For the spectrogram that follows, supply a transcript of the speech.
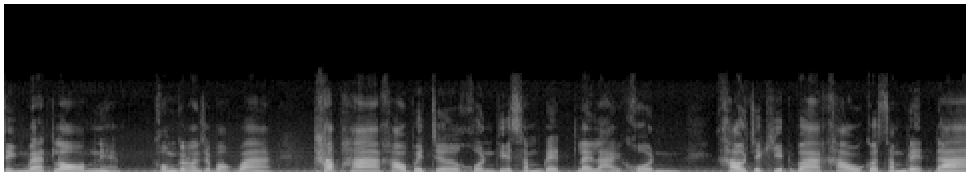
สิ่งแวดล้อมเนี่ยผมกำลังจะบอกว่า ถ้าพาเขาไปเจอคนที่สำเร็จหลาย ๆ คน เขาจะคิดว่าเขาก็สำเร็จได้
